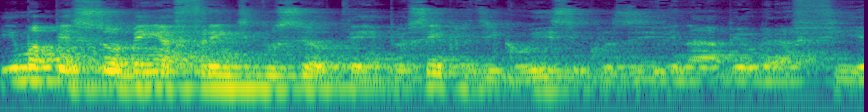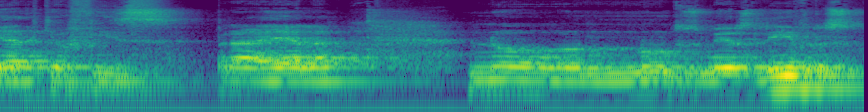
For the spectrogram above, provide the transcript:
e uma pessoa bem à frente do seu tempo. Eu sempre digo isso, inclusive na biografia que eu fiz para ela no, num dos meus livros.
